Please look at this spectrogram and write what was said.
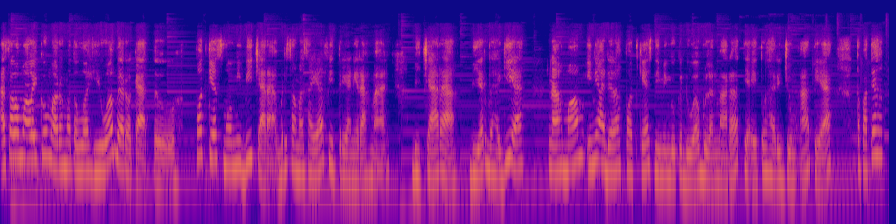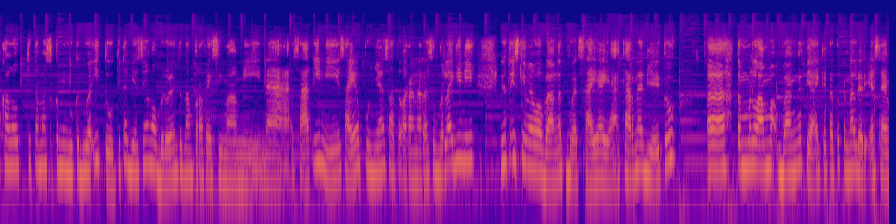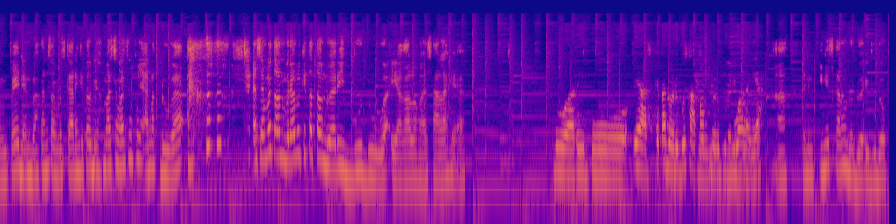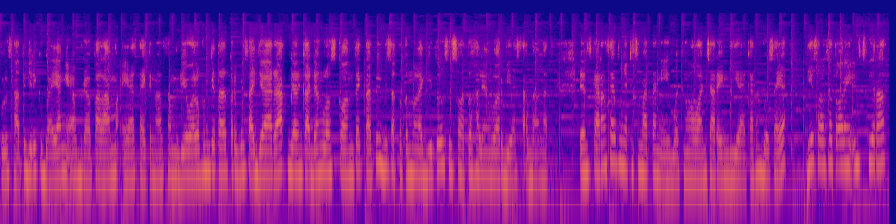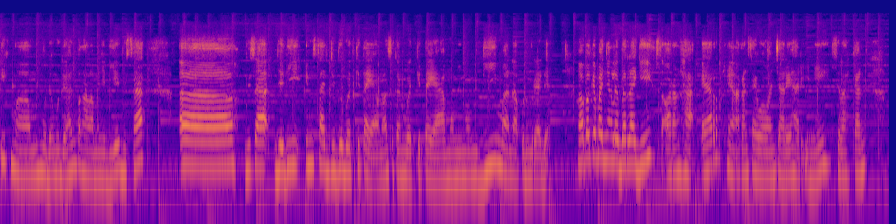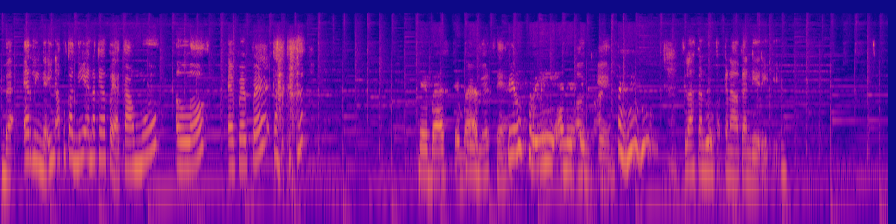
Assalamualaikum warahmatullahi wabarakatuh. Podcast Momi Bicara bersama saya Fitriani Rahman. Bicara biar bahagia. Nah, Mam, ini adalah podcast di minggu kedua bulan Maret, yaitu hari Jumat ya. Tepatnya kalau kita masuk ke minggu kedua itu, kita biasanya ngobrolin tentang profesi Mami. Nah, saat ini saya punya satu orang narasumber lagi nih. Ini tuh istimewa banget buat saya ya, karena dia itu uh, temen lama banget ya. Kita tuh kenal dari SMP dan bahkan sampai sekarang kita udah masing-masing punya anak dua. SMP tahun berapa? Kita tahun 2002 ya kalau nggak salah ya. 2000 ya sekitar 2001 2002, 2002 lah ya. Nah, dan ini sekarang udah 2021 jadi kebayang ya berapa lama ya saya kenal sama dia walaupun kita terpisah jarak dan kadang lost contact tapi bisa ketemu lagi itu sesuatu hal yang luar biasa banget. Dan sekarang saya punya kesempatan nih buat ngewawancarain dia karena buat saya dia salah satu orang yang inspiratif, Mam. Mudah-mudahan pengalamannya dia bisa uh, bisa jadi insight juga buat kita ya, masukan buat kita ya, momi-momi di mana pun berada. Nggak pakai panjang lebar lagi, seorang HR yang akan saya wawancari hari ini. Silahkan Mbak Erlinda. Ini aku panggilnya enaknya apa ya? Kamu, lo, EPP, kakak? Bebas, bebas. Bebas ya? Feel free, anything. Oke. Okay. Silahkan memperkenalkan diri.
